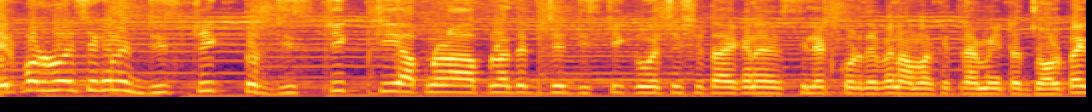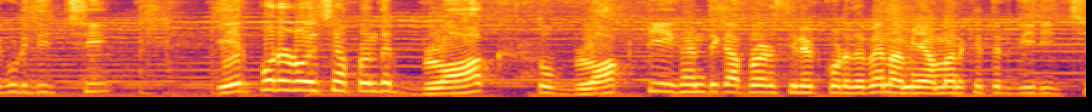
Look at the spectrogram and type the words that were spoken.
এরপর রয়েছে এখানে ডিস্ট্রিক্ট তো ডিস্ট্রিক্টটি আপনারা, আপনাদের যে ডিস্ট্রিক্ট রয়েছে সেটা এখানে সিলেক্ট করে দেবেন। আমার ক্ষেত্রে আমি এটা জলপাইগুড়ি দিচ্ছি। এরপরে রয়েছে আপনাদের ব্লক। তো ব্লকটি এখান থেকে আপনারা সিলেক্ট করে দেবেন। আমি আমার ক্ষেত্রে দিয়ে দিচ্ছি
